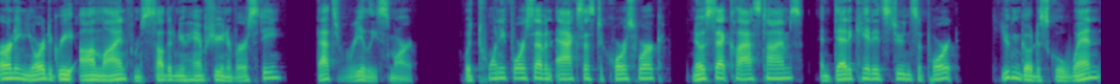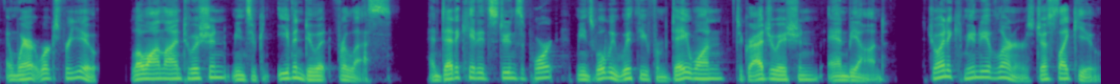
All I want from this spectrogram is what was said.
Earning your degree online from Southern New Hampshire University? That's really smart. With 24 7 access to coursework, no set class times, and dedicated student support, you can go to school when and where it works for you. Low online tuition means you can even do it for less. And dedicated student support means we'll be with you from day one to graduation and beyond. Join a community of learners just like you.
